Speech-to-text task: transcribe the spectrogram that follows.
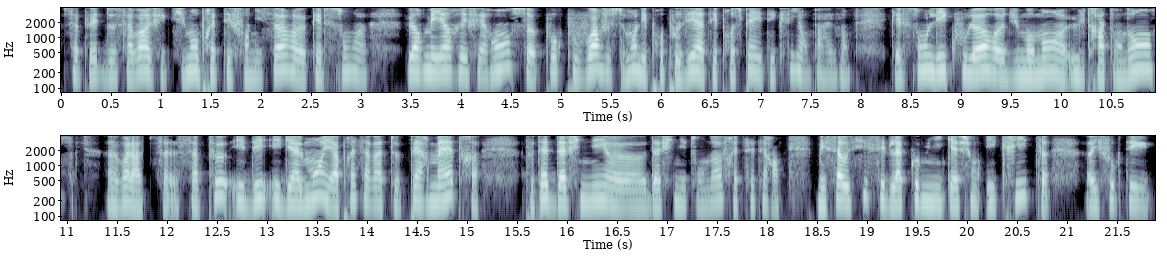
Ça peut être de savoir effectivement auprès de tes fournisseurs euh, quelles sont leurs meilleures références pour pouvoir justement les proposer à tes prospects et tes clients, par exemple. Quelles sont les couleurs du moment ultra tendance. Voilà, ça, ça, peut aider également et après ça va te permettre peut-être d'affiner euh, d'affiner ton offre, etc. Mais ça aussi c'est de la communication écrite. Euh, il faut que tes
